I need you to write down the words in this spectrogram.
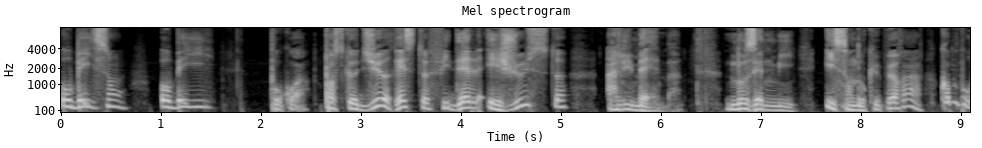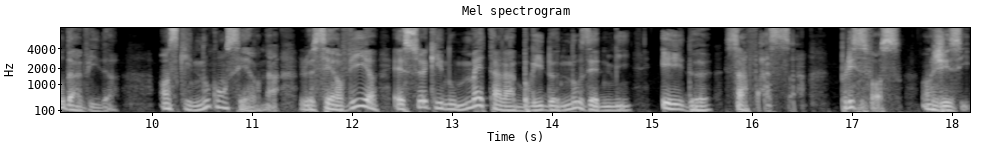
obéissons, obéis. Pourquoi? Parce que Dieu reste fidèle et juste à lui-même. Nos ennemis, il s'en occupera, comme pour David. En ce qui nous concerne, le servir est ce qui nous met à l'abri de nos ennemis et de sa face. Plus force en Jésus.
